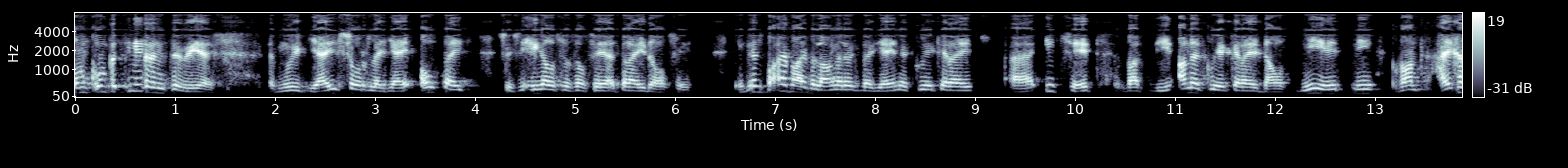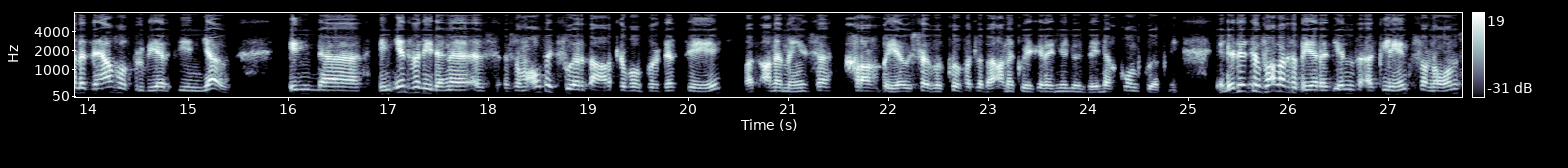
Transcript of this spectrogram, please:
om kompeterend te wees, moet jy sorg dat jy altyd soos die Engels sal sê 'n trade-off het. En dit is baie baie belangrik dat jy in 'n kwekery uh iets het wat die ander kwekery dalk nie het nie want hy gaan dit in elk geval probeer teen jou. En uh en een van die dinge is is om altyd voor te hardloop op produkte hê wat ander mense graag by jou sou wil koop wat hulle by ander kwekery nie noodwendig kon koop nie. En dit het toevallig gebeur dat een 'n kliënt van ons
